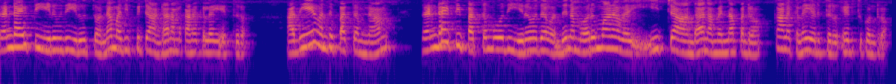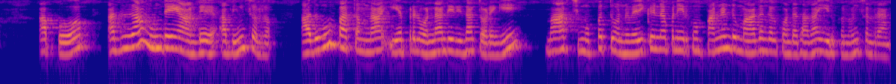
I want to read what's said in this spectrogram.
ரெண்டாயிரத்தி இருபது இருபத்தொன்னா மதிப்பீட்டு ஆண்டாக நம்ம கணக்கில் ஏற்றுறோம் அதே வந்து பார்த்தோம்னா ரெண்டாயிரத்தி பத்தொம்போது இருபதை வந்து நம்ம வருமான வரி ஈட்ட ஆண்டாக நம்ம என்ன பண்ணுறோம் கணக்கில் எடுத்துறோம் எடுத்துக்கொண்டுறோம் அப்போது அதுதான் முந்தைய ஆண்டு அப்படின்னு சொல்கிறோம் அதுவும் பார்த்தோம்னா ஏப்ரல் ஒன்றாந்தேதி தான் தொடங்கி மார்ச் முப்பத்தொன்று வரைக்கும் என்ன பண்ணியிருக்கோம்? பன்னெண்டு மாதங்கள் கொண்டதாக தான் இருக்கணும்னு சொல்கிறாங்க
